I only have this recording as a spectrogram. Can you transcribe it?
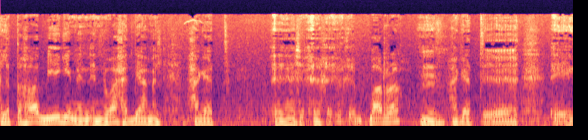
الاضطهاد بيجي من إن واحد بيعمل حاجات آه، آه، بره حاجات آه، آه،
